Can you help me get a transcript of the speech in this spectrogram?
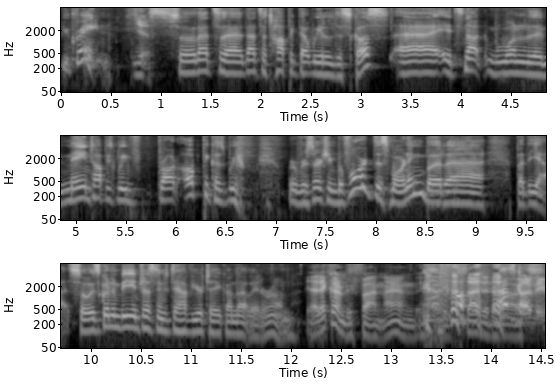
Ukraine. Yes. So that's uh, that's a topic that we'll discuss. Uh, it's not one of the main topics we've brought up because we were researching before this morning, but uh, but yeah. So it's going to be interesting to have your take on that later on. Yeah, that's gonna be fun. I'm excited about. That's gonna be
